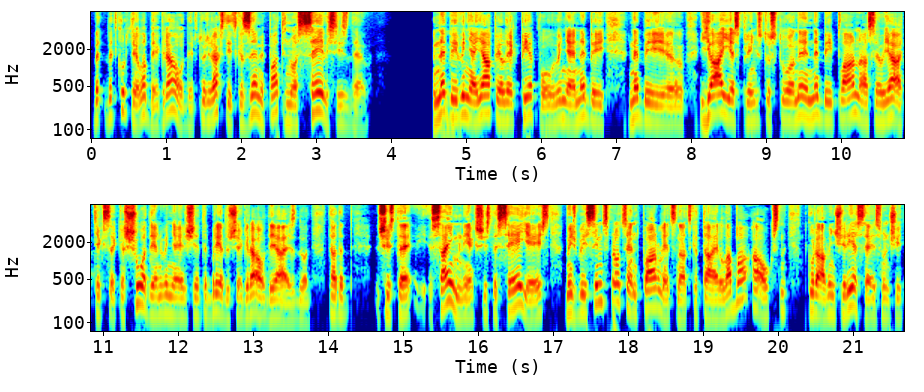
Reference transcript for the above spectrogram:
bet, bet kur tie labie graudi ir? Tur ir rakstīts, ka zeme pati no sevis izdeva. Nebija viņai jāpieliek piepūli, viņai nebija, nebija uh, jāiespringst uz to, ne, nebija plānā sev jāķeksē, ka šodien viņai ir šie briedušie graudi jāizdod. Tātad šis saimnieks, šis sējējs, viņš bija simtprocentīgi pārliecināts, ka tā ir labā augsne, kurā viņš ir iesējis, un šī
